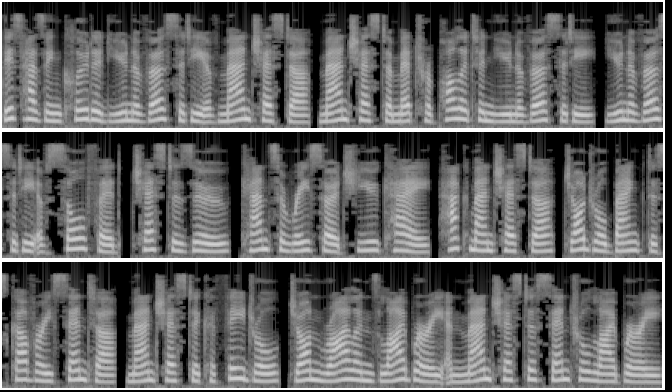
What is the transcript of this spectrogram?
this has included University of Manchester, Manchester Metropolitan University, University of Salford, Chester Zoo, Cancer Research UK, Hack Manchester, Jodrell Bank Discovery Centre, Manchester Cathedral, John Rylands Library and Manchester Central Library.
